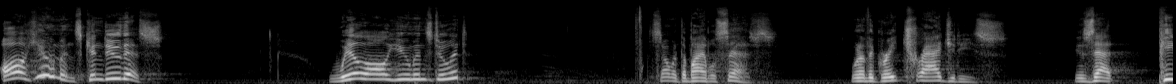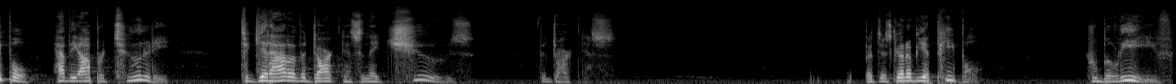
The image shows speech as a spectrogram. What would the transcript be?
All humans can do this. Will all humans do it? It's not what the Bible says. One of the great tragedies is that people have the opportunity to get out of the darkness and they choose the darkness. But there's going to be a people who believe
